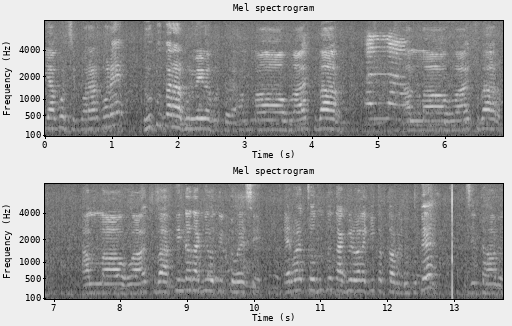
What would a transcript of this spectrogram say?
ইয়া করছি করার পরে রুকু করার পূর্বে এইভাবে করতে হবে আল্লাহ আকবার, আল্লাহু আকবার আল্লাহু আকবার। তিনটা তাকবীর অতিরিক্ত হয়েছে। এরপরে চতুর্থ তাকবীর বেলা কি করতে হবে? রুকুতে যেতে হবে।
